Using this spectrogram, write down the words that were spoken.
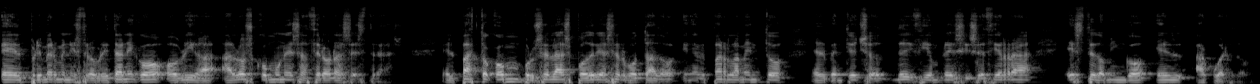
El primer ministro británico obliga a los comunes a hacer horas extras. El pacto con Bruselas podría ser votado en el Parlamento el 28 de diciembre si se cierra este domingo el acuerdo.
